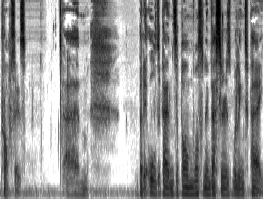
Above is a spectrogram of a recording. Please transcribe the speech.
properties. Um, but it all depends upon what an investor is willing to pay.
